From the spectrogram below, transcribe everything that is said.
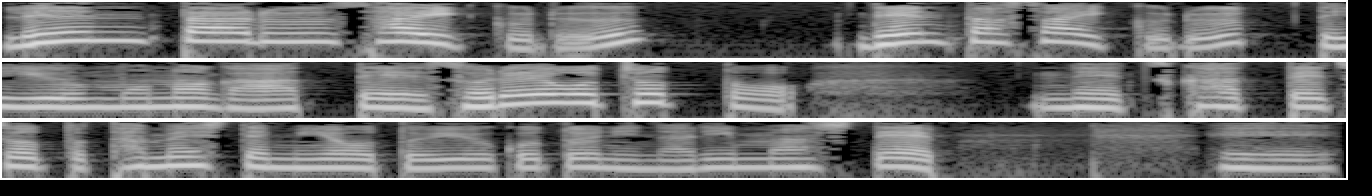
レンタルサイクルレンタサイクルっていうものがあって、それをちょっとね、使ってちょっと試してみようということになりまして、えー、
